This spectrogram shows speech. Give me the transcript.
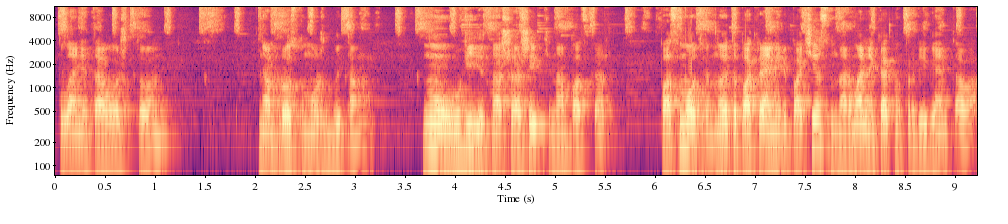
В плане того, что нам просто, может быть, там, ну, увидит наши ошибки, нам подскажет. Посмотрим. Но это, по крайней мере, по-честному, нормально, как мы продвигаем товар.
